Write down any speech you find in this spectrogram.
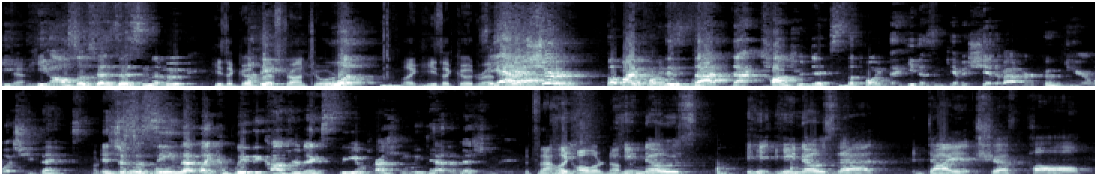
He, Yeah. he also says this in the movie. He's a good Like, restaurateur. What Like he's a good restaurateur. yeah, Yeah. sure. But my point is that that contradicts the point that he doesn't give a shit about her cooking or what she thinks. Okay, it's just cool a scene that like completely contradicts the impression we get initially. It's not like He- all or nothing. He knows he, he knows that Diet Chef Paul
